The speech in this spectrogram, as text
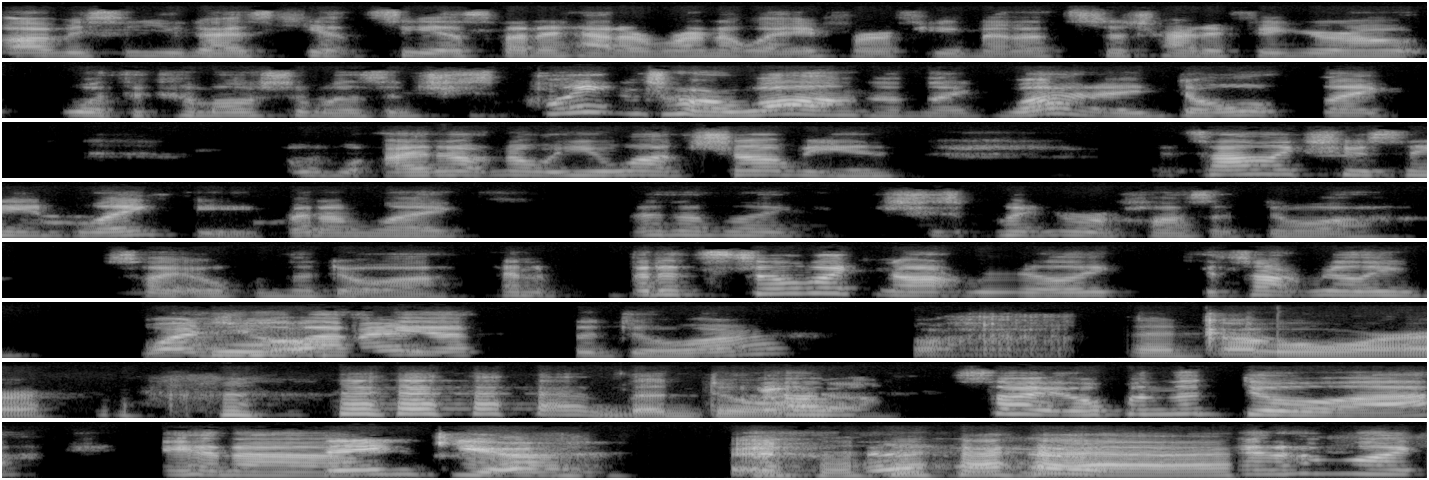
Obviously, you guys can't see us, but I had to run away for a few minutes to try to figure out what the commotion was. And she's pointing to her wall. And I'm like, what? I don't like, I don't know what you want. Show me. And it sounded like she was saying blankie, but I'm like, and I'm like, she's pointing to her closet door. So I opened the door. And but it's still like not really, it's not really What'd you open? The door. Ugh, The Go. door. the door. Yeah. So I opened the door and um Thank you. and I'm like,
